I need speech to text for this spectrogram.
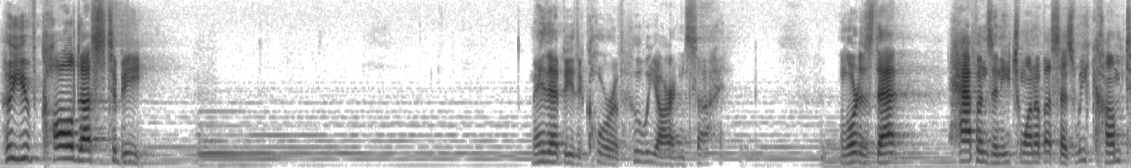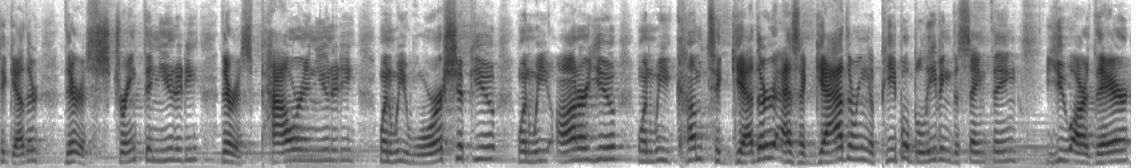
who you've called us to be. May that be the core of who we are inside. Lord, as that happens in each one of us, as we come together, there is strength in unity, there is power in unity. When we worship you, when we honor you, when we come together as a gathering of people believing the same thing, you are there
